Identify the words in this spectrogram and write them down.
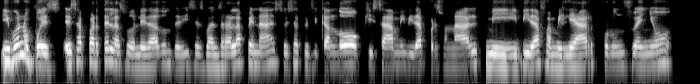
y bueno, pues esa parte de la soledad donde dices, ¿valdrá la pena? Estoy sacrificando quizá mi vida personal, mi vida familiar por un sueño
